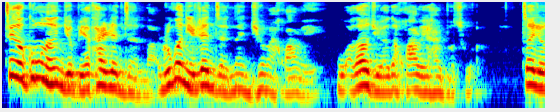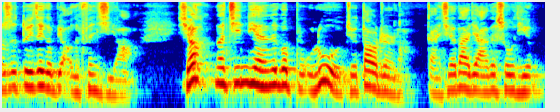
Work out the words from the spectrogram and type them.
这个功能你就别太认真了。如果你认真，那你去买华为。我倒觉得华为还不错。这就是对这个表的分析啊。行，那今天这个补录就到这儿了，感谢大家的收听。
